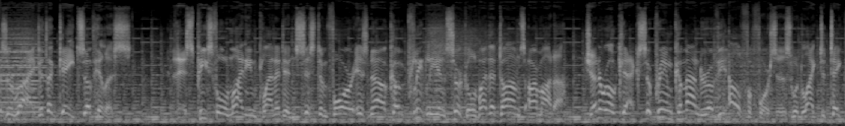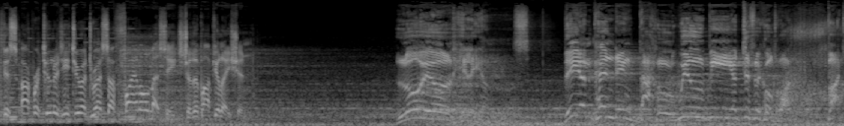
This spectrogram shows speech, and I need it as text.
has arrived at the gates of Hillys. This peaceful mining planet in System 4 is now completely encircled by the Dom's Armada. General Keck, Supreme Commander of the Alpha Forces, would like to take this opportunity to address a final message to the population. Loyal Hillyans, the impending battle will be a difficult one, but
